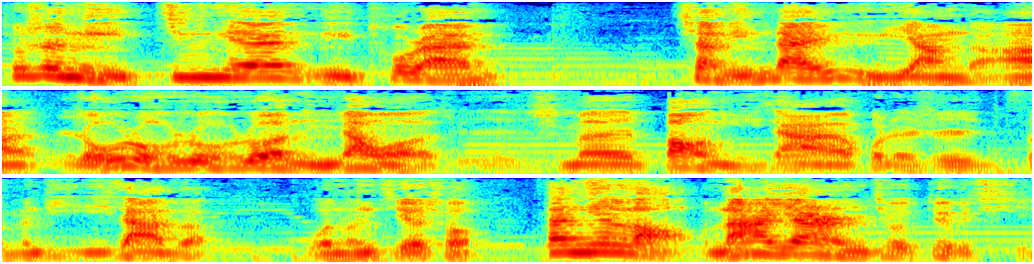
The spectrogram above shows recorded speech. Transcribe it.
就是你今天你突然像林黛玉一样的啊，柔柔弱弱的，你让我什么抱你一下，或者是怎么地一下子，我能接受。但你老那样，就对不起。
